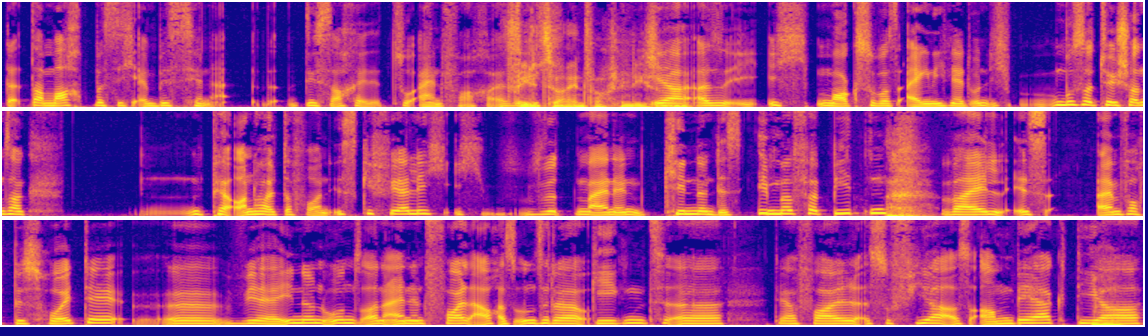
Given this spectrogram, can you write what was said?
da, da, macht man sich ein bisschen die Sache zu einfach. Also Viel ich, zu einfach, finde ich so. Ja, also ich, ich mag sowas eigentlich nicht. Und ich muss natürlich schon sagen, per Anhalter fahren ist gefährlich. Ich würde meinen Kindern das immer verbieten, weil es einfach bis heute, äh, wir erinnern uns an einen Fall auch aus unserer Gegend, äh, der Fall Sophia aus Amberg, die mhm. ja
